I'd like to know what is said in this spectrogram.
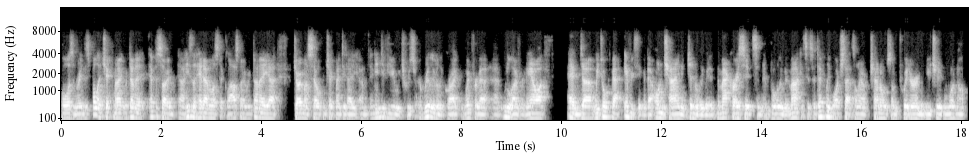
pause and read this. Follow Checkmate. We've done an episode. Uh, he's the head analyst at Glassnode. We've done a uh, Joe myself and Checkmate did a um, an interview which was really really great. Went for about uh, a little over an hour, and uh, we talked about everything about on chain and generally where the macro sits and, and broadly where the market sits. So definitely watch that. It's on our channels on Twitter and YouTube and whatnot.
